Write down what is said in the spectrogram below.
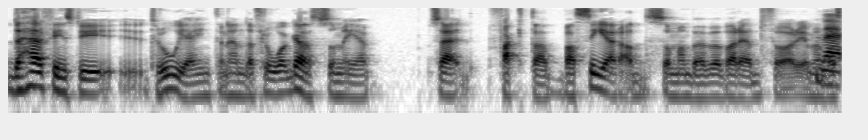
Det här finns det ju, tror jag, inte en enda fråga som är så här, faktabaserad som man behöver vara rädd för. Ja, men Nej. vad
